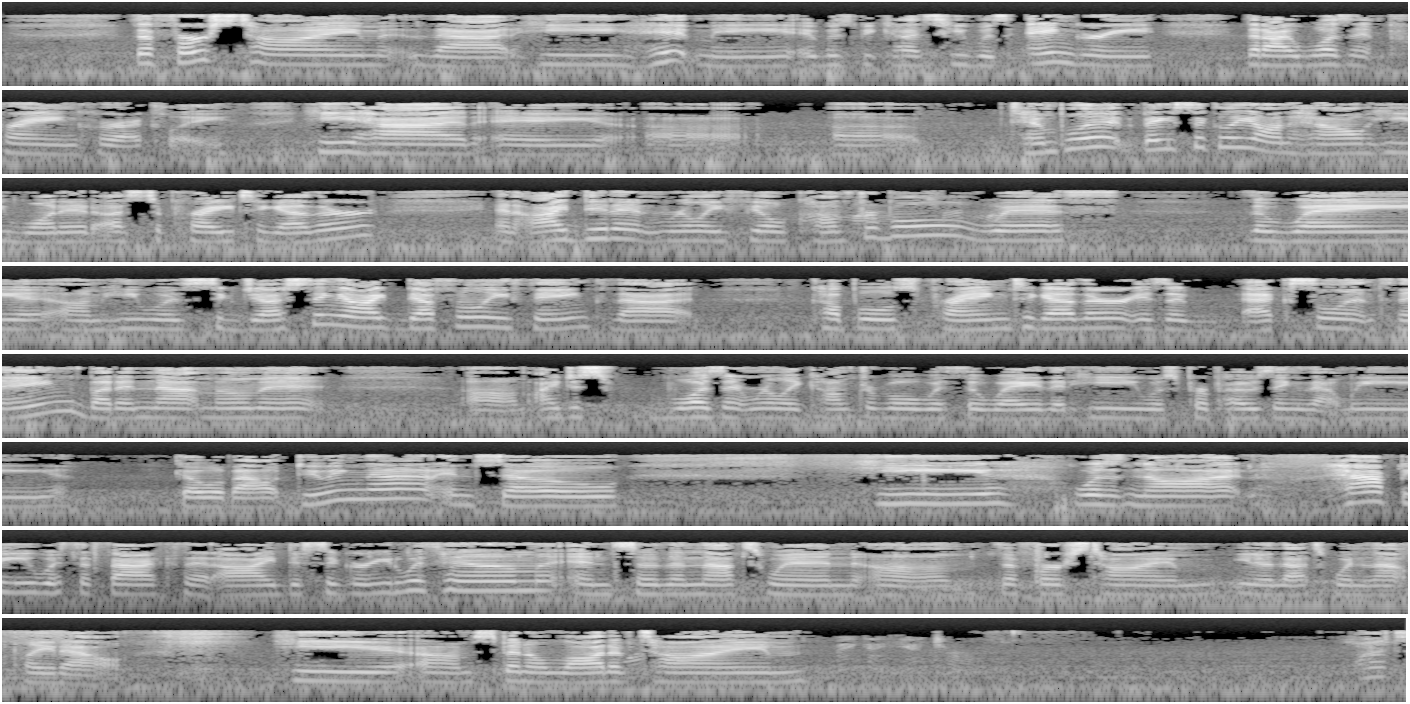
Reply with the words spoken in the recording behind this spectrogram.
The first time that he hit me, it was because he was angry that I wasn't praying correctly. He had a, uh, uh, template basically on how he wanted us to pray together. And I didn't really feel comfortable with the way um, he was suggesting. Now, I definitely think that couples praying together is an excellent thing, but in that moment, um, I just wasn't really comfortable with the way that he was proposing that we go about doing that. And so he was not happy with the fact that I disagreed with him, and so then that's when um, the first time, you know, that's when that played out. He um, spent a lot of time. What?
